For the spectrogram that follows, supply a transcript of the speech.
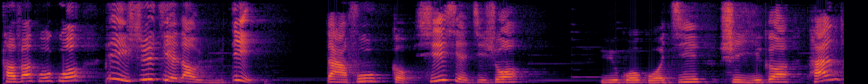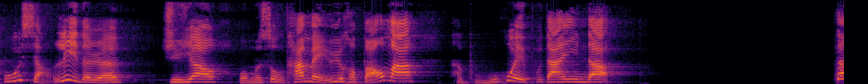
讨伐虢国必须借道虞地。大夫苟晞写记说，虞国国姬是一个贪图小利的人。只要我们送他美玉和宝马，他不会不答应的。当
